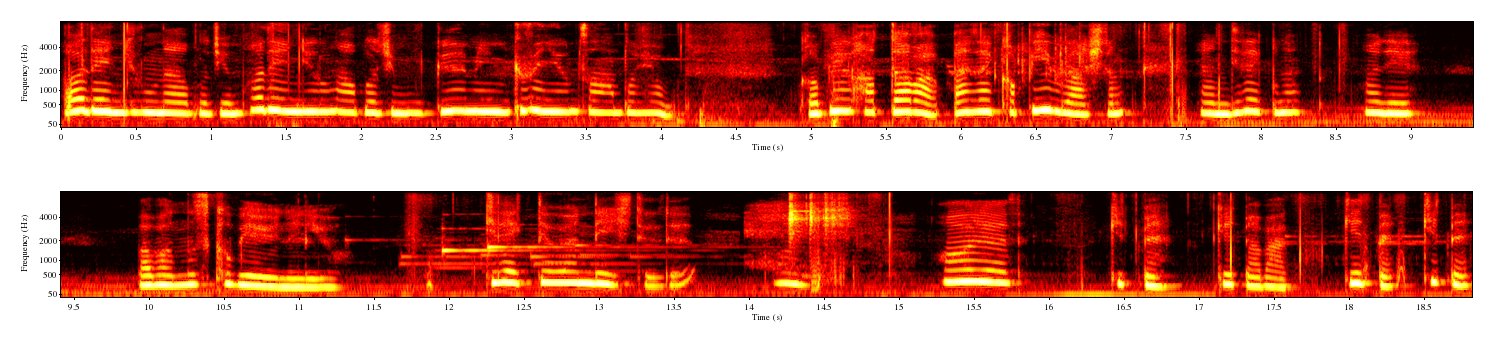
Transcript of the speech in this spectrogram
Hadi Angelina ablacım. Hadi Angelina ablacım. Güveniyorum, güveniyorum sana ablacım. Kapıyı hatta bak ben sana kapıyı bile açtım. Yani direkt buna hadi. Baba nasıl kapıya yöneliyor? Direkt de yön değiştirdi. Hayır. Gitme. Gitme bak. Gitme. Gitme.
